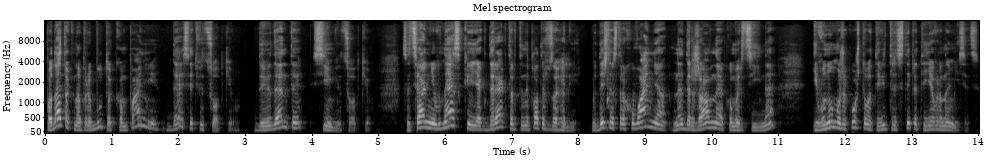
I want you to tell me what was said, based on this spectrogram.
Податок на прибуток компанії 10%, дивіденди 7%. Соціальні внески, як директор, ти не платиш взагалі. Медичне страхування не державне, а комерційне, і воно може коштувати від 35 євро на місяць.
